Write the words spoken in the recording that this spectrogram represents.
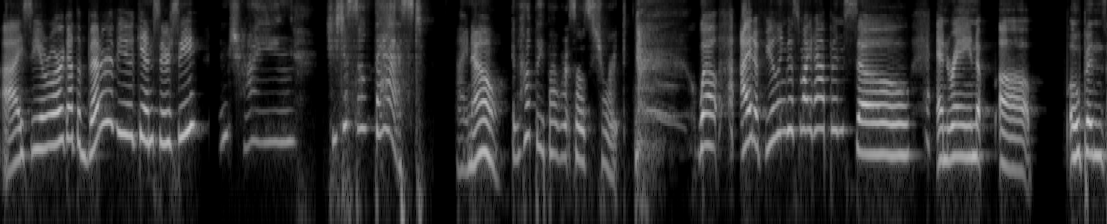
I see Aurora got the better of you again, Cersei. I'm trying. She's just so fast. I know. It'd help me if I weren't so short. Well, I had a feeling this might happen, so and Rain uh opens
